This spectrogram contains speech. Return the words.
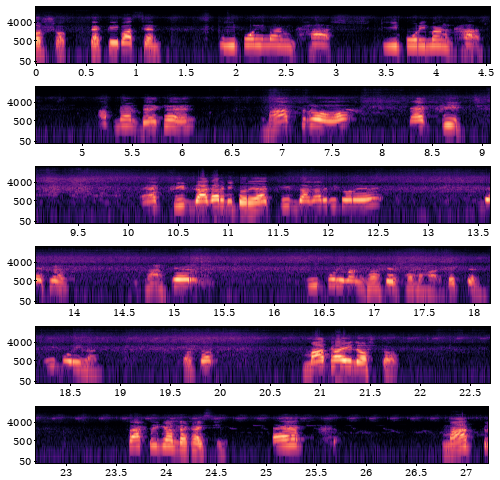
দর্শক, দেখতেই পাচ্ছেন। কি পরিমাণ ঘাস, কি পরিমাণ ঘাস। আপনার দেখেন, মাত্র এক ফিট এক ফিট জায়গার ভিতরে, এক ফিট জায়গার ভিতরে দেখেন ঘাসের কি পরিমাণ ঘাসের সমাহার, দেখছেন? কি পরিমাণ। দর্শক মাথাই নষ্ট। প্র্যাকটিক্যাল দেখাইছি। এক মাত্র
